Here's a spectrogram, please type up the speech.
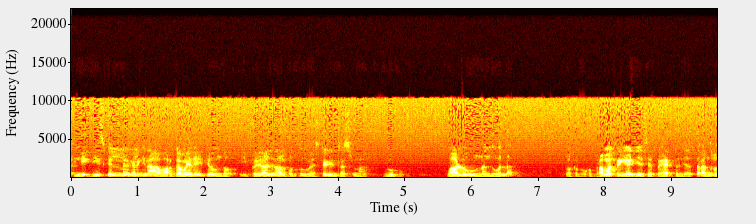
కిందికి తీసుకెళ్ళగలిగిన ఆ వర్గం ఏదైతే ఉందో ఈ ప్రయోజనాలు పొందు వెస్టెడ్ ఇంట్రెస్ట్ ఉన్న గ్రూప్ వాళ్ళు ఉన్నందువల్ల ఒక ఒక భ్రమ క్రియేట్ చేసే ప్రయత్నం చేస్తారు. అందులో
